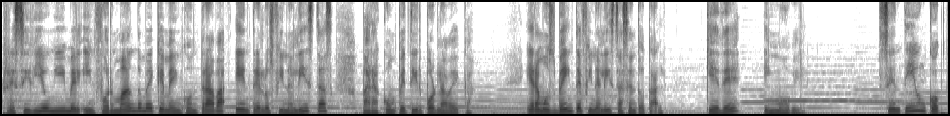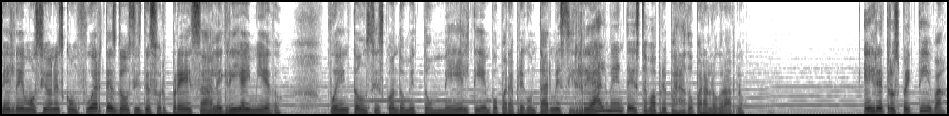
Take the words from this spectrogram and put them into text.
recibí un email informándome que me encontraba entre los finalistas para competir por la beca. Éramos 20 finalistas en total quedé inmóvil. Sentí un cóctel de emociones con fuertes dosis de sorpresa, alegría y miedo. Fue entonces cuando me tomé el tiempo para preguntarme si realmente estaba preparado para lograrlo. En retrospectiva,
